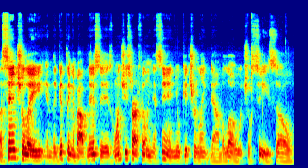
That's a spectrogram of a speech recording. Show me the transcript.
Essentially, and the good thing about this is once you start filling this in, you'll get your link down below, which you'll see. So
